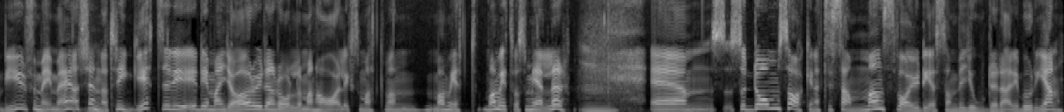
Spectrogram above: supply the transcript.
det är ju för mig med, att känna mm. trygghet i det, i det, man gör och i den rollen man har. Liksom att man, man, vet, man vet vad som gäller. Mm. Eh, så, så de sakerna tillsammans var ju det som vi gjorde där i början.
